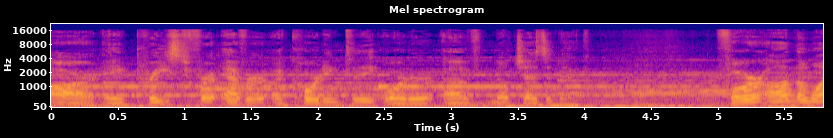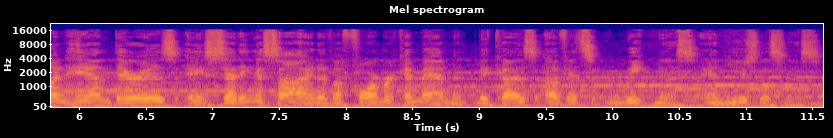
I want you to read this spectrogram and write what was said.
are a priest forever according to the order of Melchizedek. For on the one hand, there is a setting aside of a former commandment because of its weakness and uselessness,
